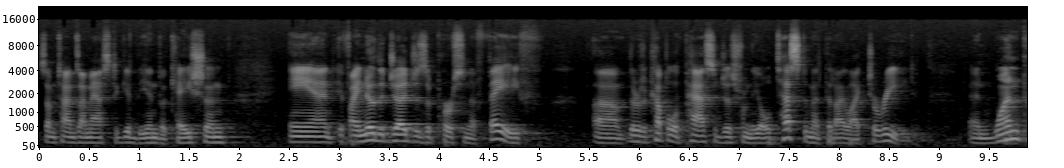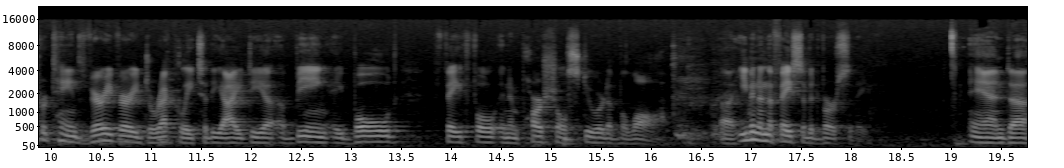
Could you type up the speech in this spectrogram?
Sometimes I'm asked to give the invocation. And if I know the judge is a person of faith, uh, there's a couple of passages from the Old Testament that I like to read. And one pertains very, very directly to the idea of being a bold, faithful, and impartial steward of the law, uh, even in the face of adversity. And uh,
